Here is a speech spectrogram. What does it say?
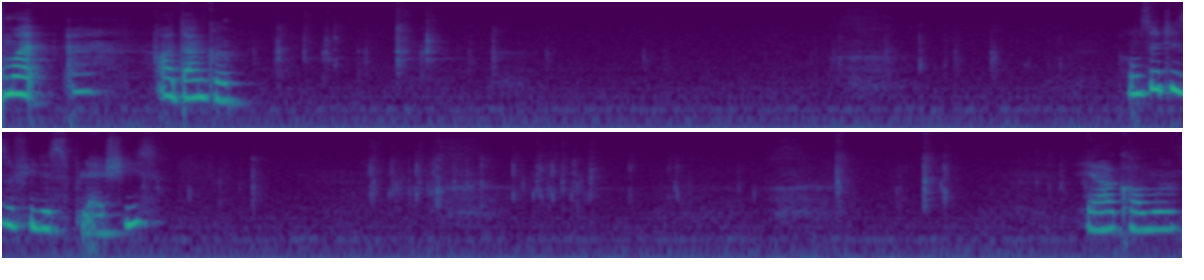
Guck mal. Oh, danke. Warum seid ihr so viele Splashies? Ja, komme.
